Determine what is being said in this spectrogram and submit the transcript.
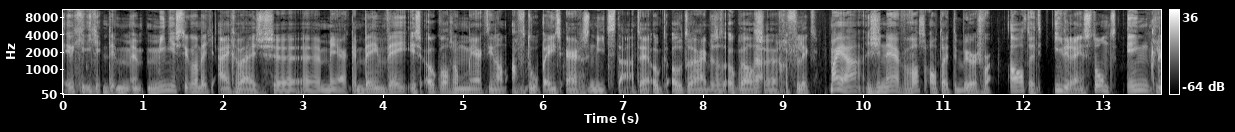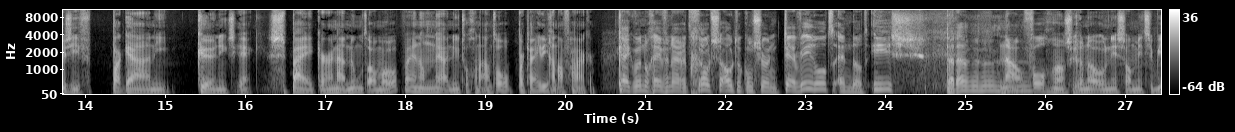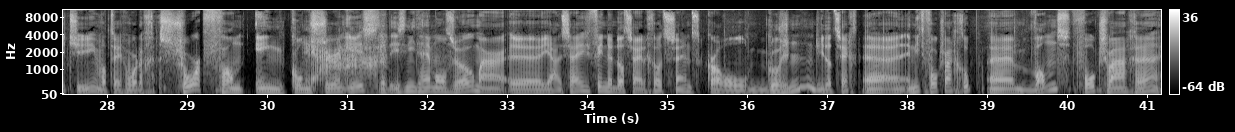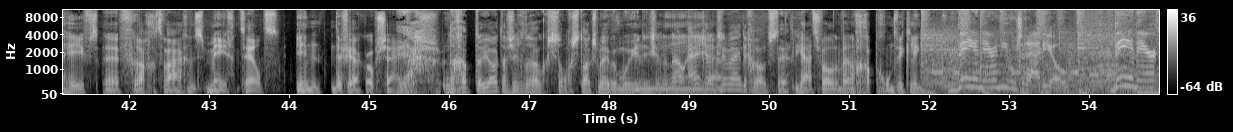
de, Mini is natuurlijk wel een beetje eigenwijs eh, eh, merk. En BMW is ook wel zo'n merk die dan af en toe opeens ergens niet staat. Hè. Ook de autorij hebben dat ook wel eens Ja. eh, geflikt. Maar ja, Genève was altijd de beurs waar altijd iedereen stond. Inclusief Pagani, Koenigsegg, Spijker. Nou, noem het allemaal op. En dan ja, nu toch een aantal partijen die gaan afhaken. Kijken we nog even naar het grootste autoconcern ter wereld. En dat is... Tada. Nou, volgens Renault, Nissan, Mitsubishi, wat tegenwoordig soort van één concern is. Dat is niet helemaal zo, maar eh, ja, zij vinden dat zij de grootste zijn. Het is Carl Gozin die dat zegt. Eh, en niet de Volkswagen groep. Eh, want Volkswagen heeft eh, vrachtwagens meegeteld in de verkoopcijfers. Ja, dan gaat Toyota zich er ook nog straks mee bemoeien. Die zeggen, nou, eigenlijk Ja. zijn wij de grootste. Ja, het is wel, wel een grappige ontwikkeling. BNR Nieuwsradio.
